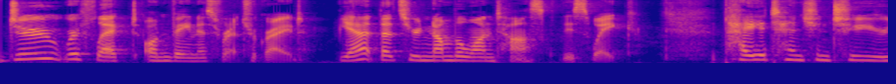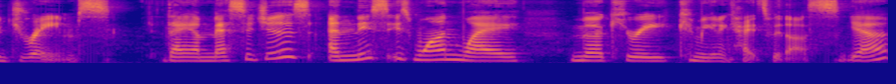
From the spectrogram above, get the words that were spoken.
do reflect on Venus retrograde. Yeah, that's your number one task this week. Pay attention to your dreams. They are messages, and this is one way Mercury communicates with us. Yeah.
